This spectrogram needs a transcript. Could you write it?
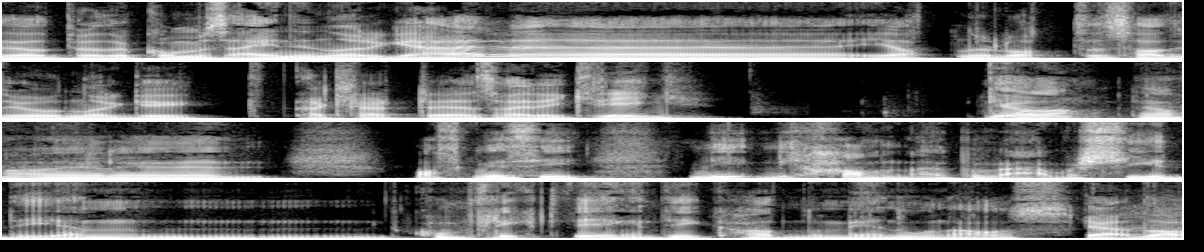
de hadde prøvd å komme seg inn i Norge her. Eh, I 1808 så hadde jo Norge erklært Sverige krig. Ja da, ja da eller hva skal vi si, vi, vi havna jo på hver vår side i en konflikt vi egentlig ikke hadde noe med, noen av oss. Ja, det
